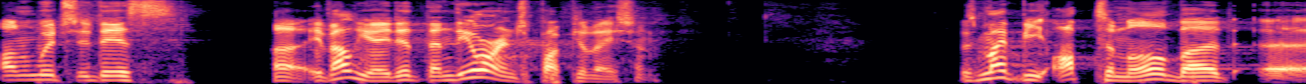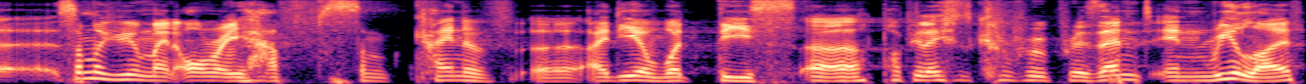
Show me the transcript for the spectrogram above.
on which it is uh, evaluated than the orange population. This might be optimal, but uh, some of you might already have some kind of uh, idea what these uh, populations could represent in real life.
